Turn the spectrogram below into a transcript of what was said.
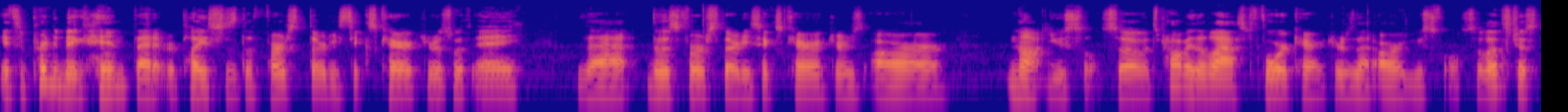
it's a pretty big hint that it replaces the first 36 characters with A, that those first 36 characters are not useful. So it's probably the last four characters that are useful. So let's just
